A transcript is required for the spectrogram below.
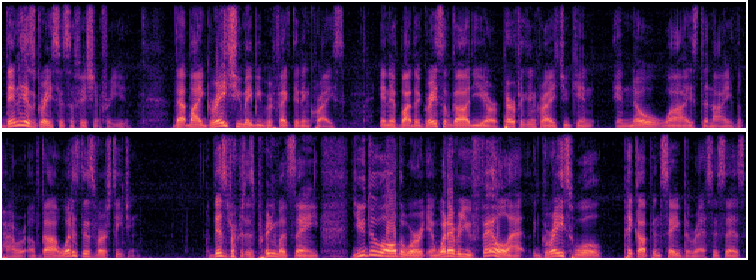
then his grace is sufficient for you, that by grace you may be perfected in Christ. And if by the grace of God ye are perfect in Christ, you can in no wise deny the power of God. What is this verse teaching? This verse is pretty much saying you do all the work, and whatever you fail at, grace will pick up and save the rest. It says,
